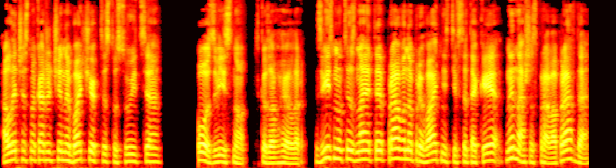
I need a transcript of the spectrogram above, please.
але, чесно кажучи, не бачу, як це стосується. О, звісно, сказав Геллер. Звісно, це знаєте, право на приватність і все таке не наша справа, правда?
